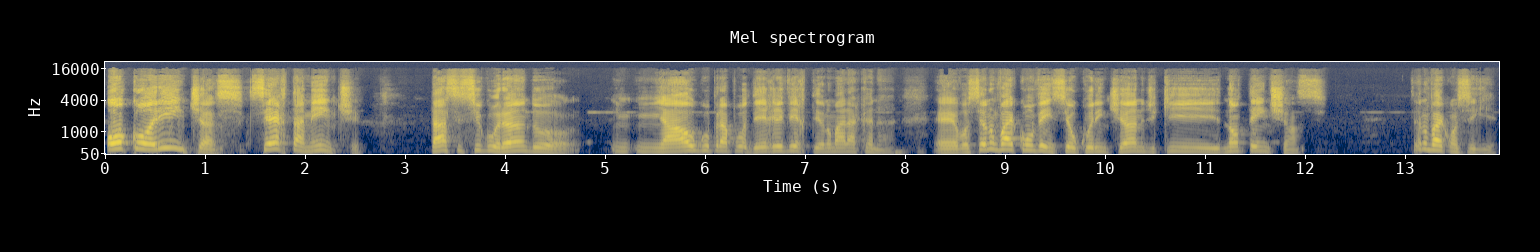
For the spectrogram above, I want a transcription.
O Corinthians certamente está se segurando em, em algo para poder reverter no Maracanã. É, você não vai convencer o corintiano de que não tem chance. Você não vai conseguir.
